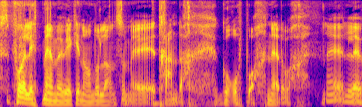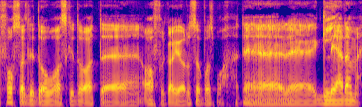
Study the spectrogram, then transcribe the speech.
Så får jeg litt med meg hvilke andre land som er trender, går opp og nedover. Jeg er fortsatt litt overrasket over at eh, Afrika gjør det såpass bra. Det, det gleder meg,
